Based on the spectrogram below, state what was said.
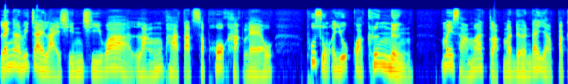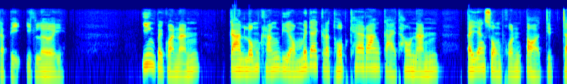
และงานวิจัยหลายชิ้นชี้ว่าหลังผ่าตัดสะโพกหักแล้ว ผู้สูงอายุกว่าครึ่งหนึ่ง ไม่สามารถกลับมาเดินได้อย่างปกติอีกเลย ยิ่งไปกว่านั้น การล้มครั้งเดียวไม่ได้กระทบแค่ร่างกายเท่านั้น แต่ยังส่งผลต่อจิตใจ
